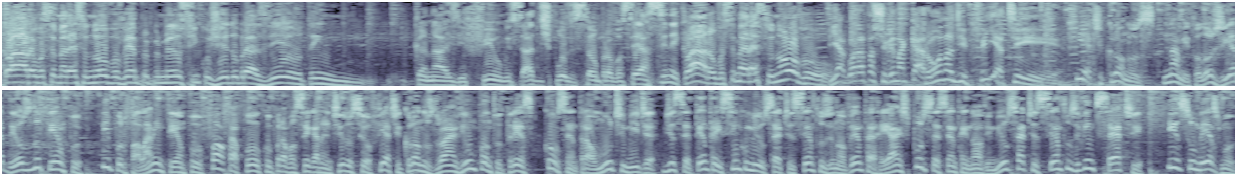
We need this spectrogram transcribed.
Claro, você merece o novo, venha pro primeiro 5G do Brasil, tem canais de filmes à disposição para você. Assine Claro, você merece o novo. E agora tá chegando a carona de Fiat. Fiat Cronos, na mitologia Deus do tempo. E por falar em tempo, falta pouco para você garantir o seu Fiat Cronos Drive 1.3 com central multimídia de 75.790 reais por R$ 69.727. Isso mesmo,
